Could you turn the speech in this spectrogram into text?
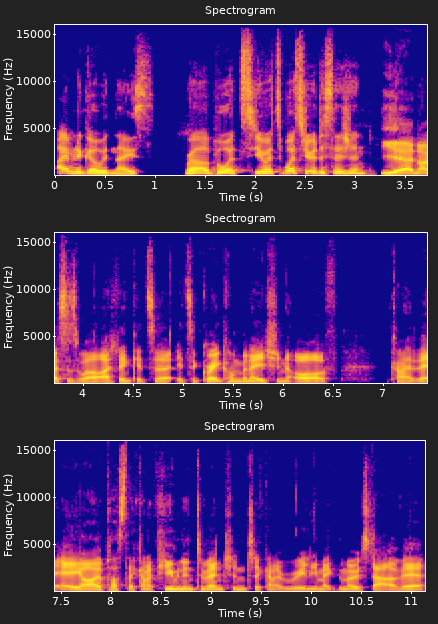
I'm going to go with nice. Rob, what's your what's your decision? Yeah, nice as well. I think it's a it's a great combination of kind of the AI plus the kind of human intervention to kind of really make the most out of it.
